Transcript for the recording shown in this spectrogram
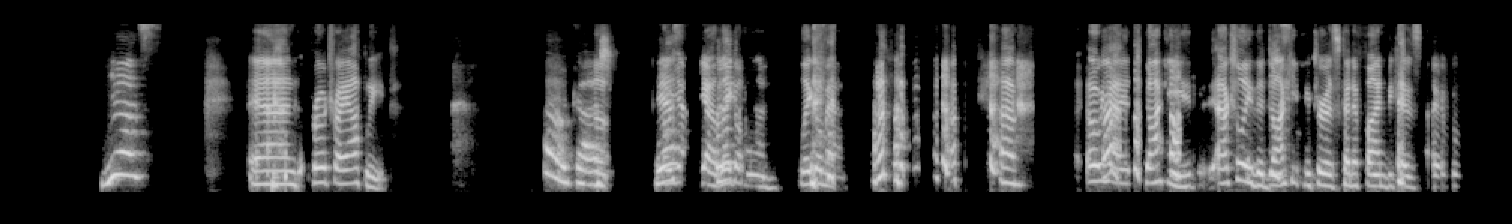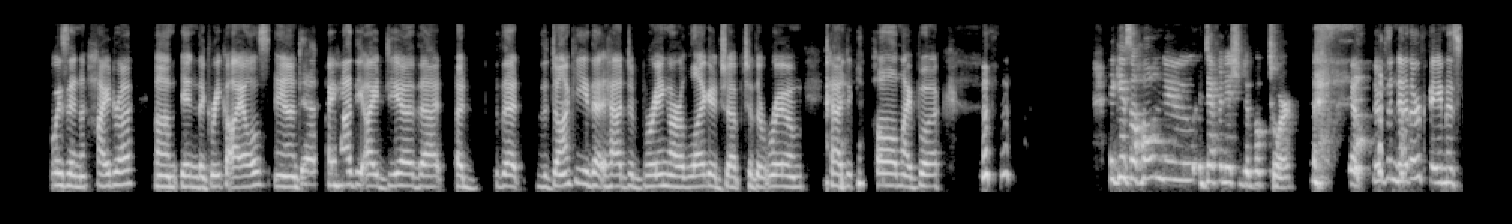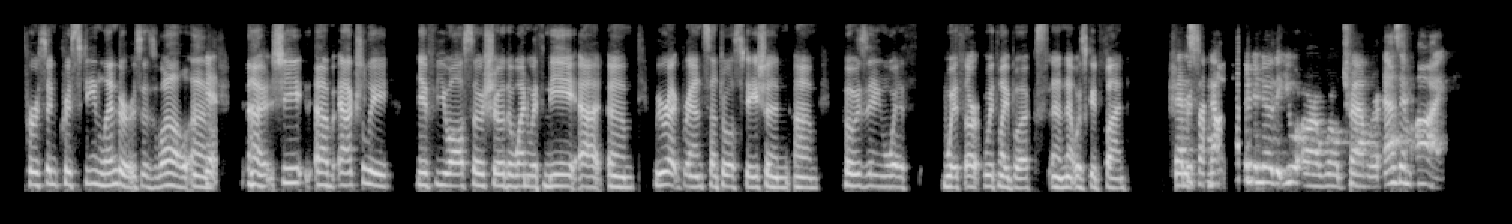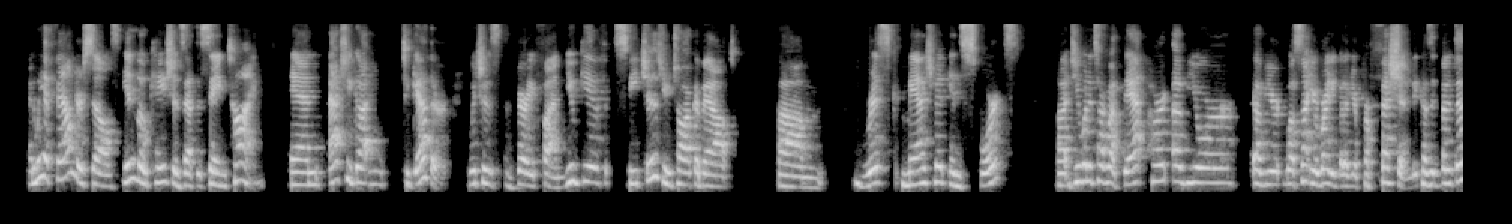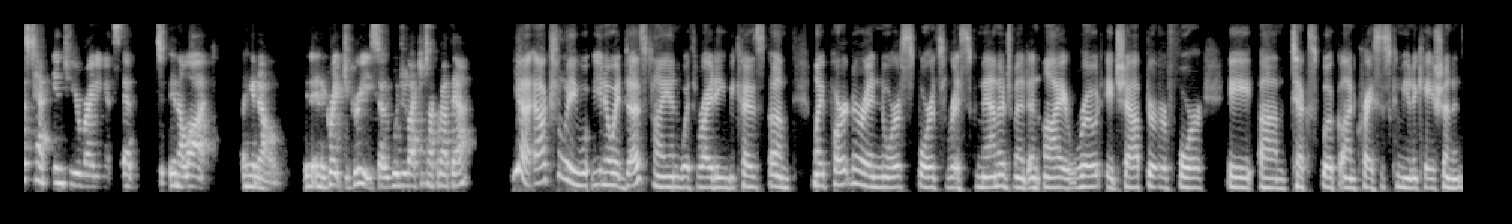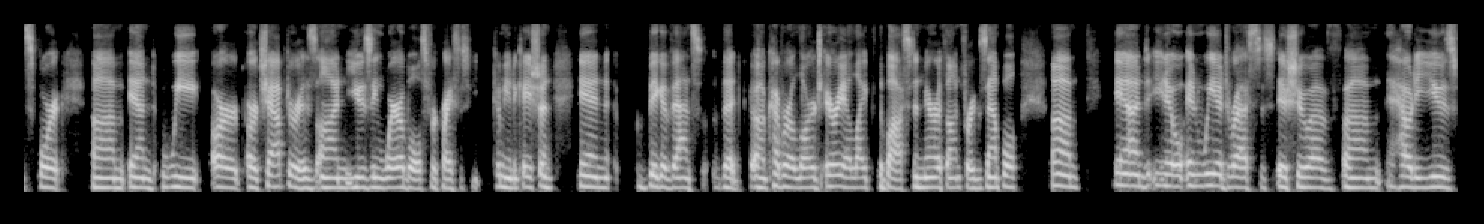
yes. and pro triathlete. Oh gosh. Uh, yes. Yeah, The Lego Man. Lego Man. um, oh yeah, it's donkey. Actually, the donkey picture is kind of fun because I was in Hydra um, in the Greek Isles, and Yeah. I had the idea that a that the donkey that had to bring our luggage up to the room had to haul my book. It gives a whole new definition to book tour. Yeah, there's another famous person, Christine Linders, as well. Um, Yes. uh, she um, actually, if you also show the one with me at, um, we were at Grand Central Station um, posing with with our with my books, and that was good fun. That is fun. Now, I happen to know that you are a world traveler, as am I. And we have found ourselves in locations at the same time and actually gotten together, which is very fun. You give speeches, you talk about um, risk management in sports. Uh, do you want to talk about that part of your of your well, it's not your writing, but of your profession because it but it does tap into your writing. It's at, in a lot, you know, in, in a great degree. So, would you like to talk about that? Yeah, actually, you know, it does tie in with writing because um, my partner in North Sports Risk Management and I wrote a chapter for a um, textbook on crisis communication in sport. Um, and we our our chapter is on using wearables for crisis communication in big events that uh, cover a large area, like the Boston Marathon, for example. Um, and you know and we address this issue of um, how to use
